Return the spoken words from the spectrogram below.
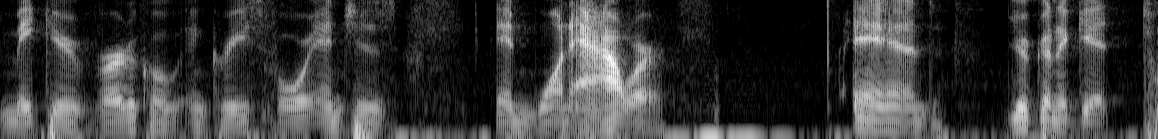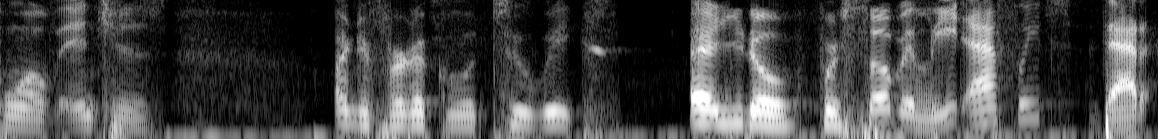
make your vertical increase four inches in one hour, and you're gonna get 12 inches under vertical in two weeks. And you know, for some elite athletes, that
